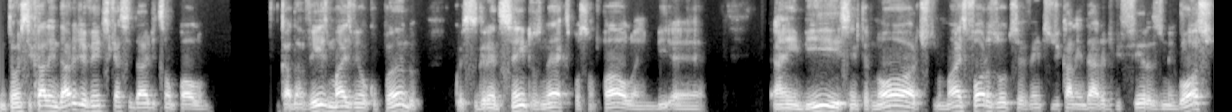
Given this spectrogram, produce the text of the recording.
Então, esse calendário de eventos que a cidade de São Paulo cada vez mais vem ocupando, com esses grandes centros, né, Expo São Paulo, AMB, é, a Center Norte, tudo mais, fora os outros eventos de calendário de feiras de negócio,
